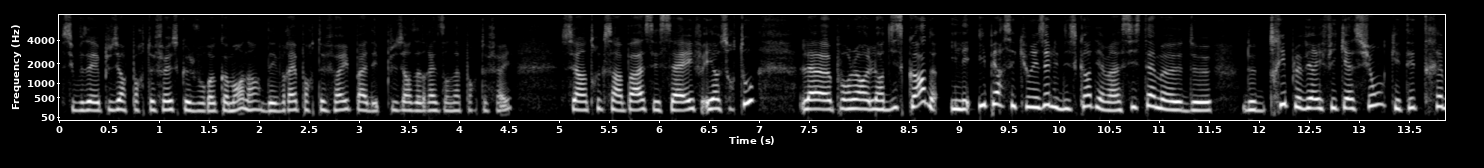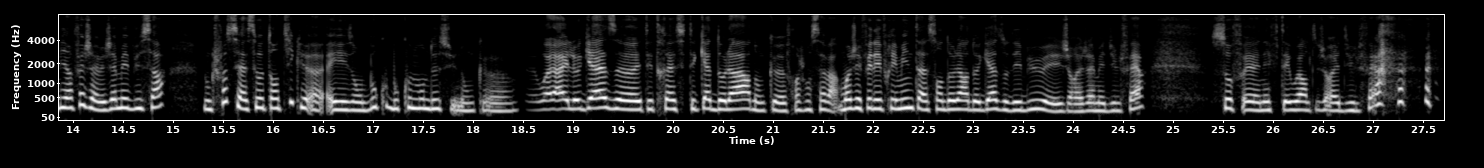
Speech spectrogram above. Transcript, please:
Si vous avez plusieurs portefeuilles, ce que je vous recommande, hein, des vrais portefeuilles, pas des plusieurs adresses dans un portefeuille, c'est un truc sympa, c'est safe. Et surtout, là, pour leur, leur Discord, il est hyper sécurisé. Le Discord, il y avait un système euh, de, de triple vérification qui était très bien fait. J'avais jamais vu ça. Donc je pense que c'est assez authentique euh, et ils ont beaucoup, beaucoup de monde dessus. Donc euh, voilà, et le gaz euh, était très, c'était 4 dollars. Donc euh, franchement, ça va. Moi, j'ai fait des free mint à 100 dollars de gaz au début et j'aurais jamais dû le faire. Sauf euh, NFT World, j'aurais dû le faire.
